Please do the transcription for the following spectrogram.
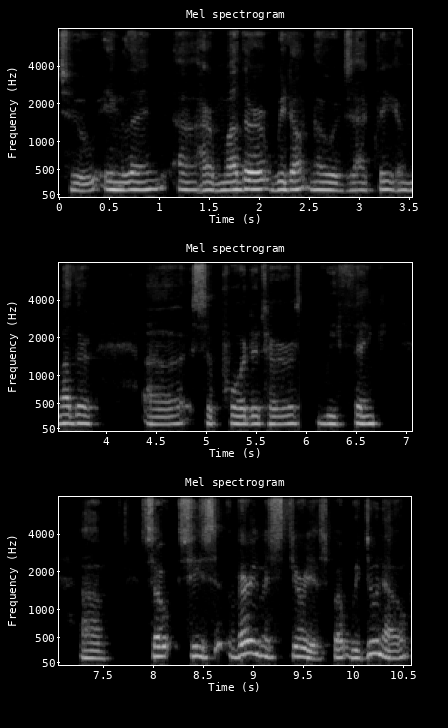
to England. her mother, we don't know exactly. Her mother supported her. We think. So she's very mysterious, but we do know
